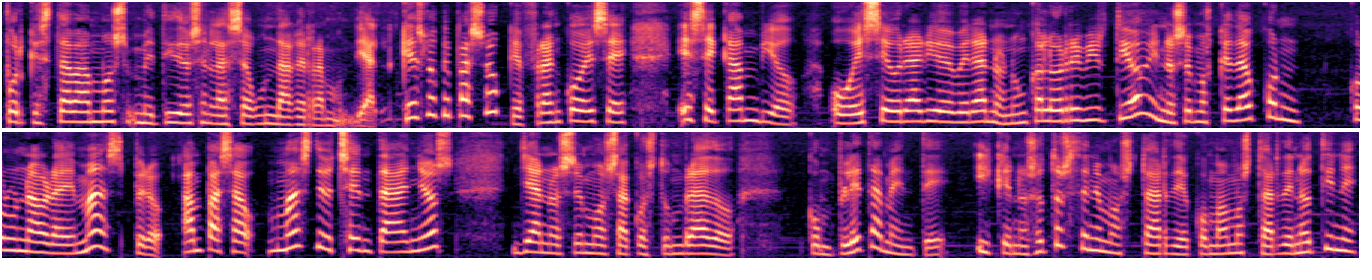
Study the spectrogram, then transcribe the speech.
porque estábamos metidos en la Segunda Guerra Mundial. ¿Qué es lo que pasó? Que Franco ese, ese cambio o ese horario de verano nunca lo revirtió y nos hemos quedado con con una hora de más, pero han pasado más de 80 años, ya nos hemos acostumbrado completamente y que nosotros tenemos tarde o comamos tarde no tiene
